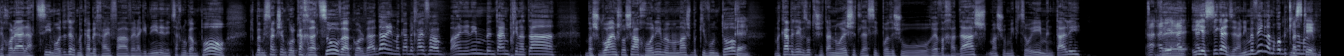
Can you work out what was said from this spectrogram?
יכול היה להעצים עוד יותר את מכבי חיפה, ולהגיד, הנה, ניצחנו גם פה, במשחק שהם כל כך רצו והכל, ועדיין, מכבי חיפה, העניינים בינתיים מבחינתה, בשבועיים, שלושה האחרונים, הם ממש בכיוון טוב. כן. מכבי תל אביב זאת שהייתה נואשת להשיג פה איזשהו רווח חדש, משהו מקצועי, מנטלי, והיא השיגה את זה. אני מבין למה רובי קין אמר מסכים. את זה.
